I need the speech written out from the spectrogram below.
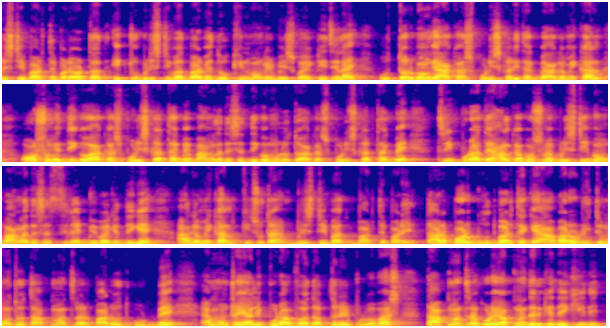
বৃষ্টি বাড়তে পারে। অর্থাৎ একটু বৃষ্টিপাত বাড়বে দক্ষিণবঙ্গের বেশ কয়েকটি জেলায়। উত্তরবঙ্গে আকাশ পরিষ্কারই থাকবে আগামীকাল। অসমের দিকেও আকাশ পরিষ্কার থাকবে। বাংলাদেশের দিকেও মূলত আকাশ পরিষ্কার থাকবে। ত্রিপুরাতে হালকা পশলা বৃষ্টি এবং বাংলাদেশের সিলেট বিভাগের দিকে আগামীকাল কিছুটা বৃষ্টিপাত বাড়তে পারে। তারপর বুধবার থেকে আবারও রীতিমতো তাপমাত্রার পারদ উঠবে। এমনটাই আলিপুর আবহাওয়া দপ্তরের পূর্বাভাস। তাপমাত্রা করে আপনাদেরকে দেখিয়ে দিচ্ছি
